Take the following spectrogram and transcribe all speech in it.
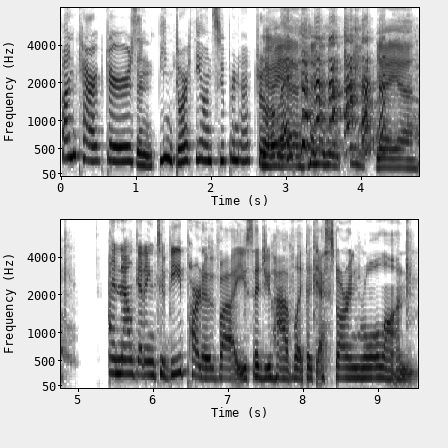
fun characters and being dorothy on supernatural Yeah, yeah. yeah, yeah. and now getting to be part of uh, you said you have like a guest starring role on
